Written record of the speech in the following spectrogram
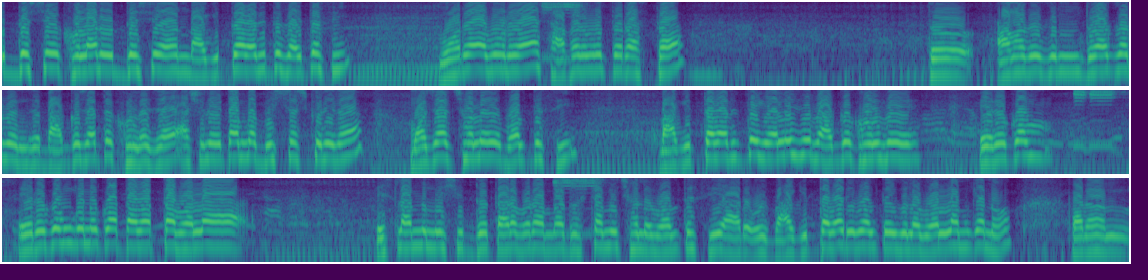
উদ্দেশ্যে, খোলার উদ্দেশ্যে এখন বাগিত্তা বাড়িতে যাইতাছি। মরে মরে সাপের মতো রাস্তা। তো আমাদের জন্য দোয়া করবেন যে ভাগ্য যাতে খুলে যায়। আসলে এটা আমরা বিশ্বাস করি না, মজার ছলে বলতেছি। বাগিত্তা বাড়িতে গেলেই যে ভাগ্য খুলবে, এরকম এরকম কোনো কথাবার্তা বলা ইসলামী নিষিদ্ধ তারপরে আমরা দুষ্টামি ছলে বলতেছি। আর ওই বাগিত্তা বাড়ি বলতে এগুলো বললাম কেন? কারণ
